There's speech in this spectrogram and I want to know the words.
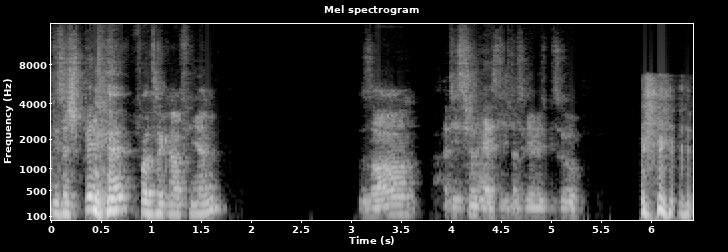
diese Spinne fotografieren. So, die ist schon hässlich, das gebe ich zu.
